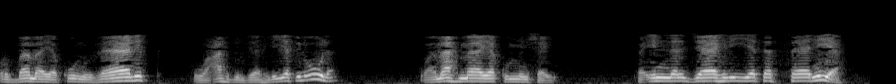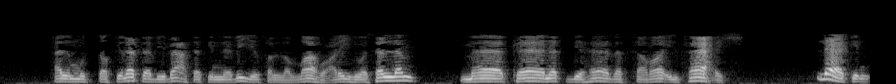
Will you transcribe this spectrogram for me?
ربما يكون ذلك هو عهد الجاهلية الأولى ومهما يكن من شيء فإن الجاهلية الثانية المتصلة ببعثة النبي صلى الله عليه وسلم ما كانت بهذا الثراء الفاحش. لكن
